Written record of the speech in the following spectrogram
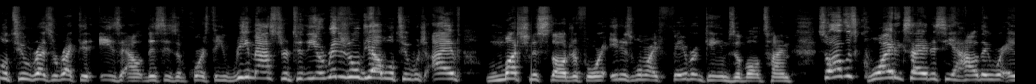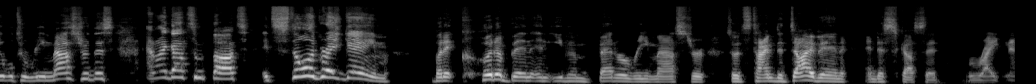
Diablo 2 Resurrected is out. This is, of course, the remaster to the original Diablo 2, which I have much nostalgia for. It is one of my favorite games of all time. So I was quite excited to see how they were able to remaster this, and I got some thoughts. It's still a great game, but it could have been an even better remaster. So it's time to dive in and discuss it right now.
